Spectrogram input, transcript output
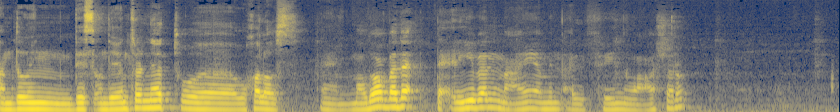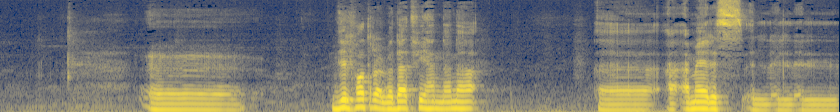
I'm doing this on the internet. وخلاص يعني الموضوع بدأ تقريبا معايا من 2010 آه، دي الفترة اللي بدأت فيها ان أنا آه، امارس ال ال ال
